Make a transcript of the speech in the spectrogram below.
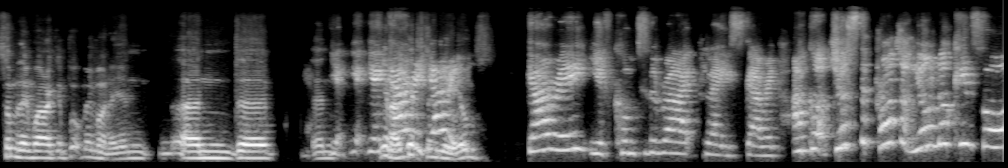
something where I can put my money in and uh, and Yeah, yeah, yeah. you know Gary, get some Gary, yields. Gary, you've come to the right place, Gary. I've got just the product you're looking for.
